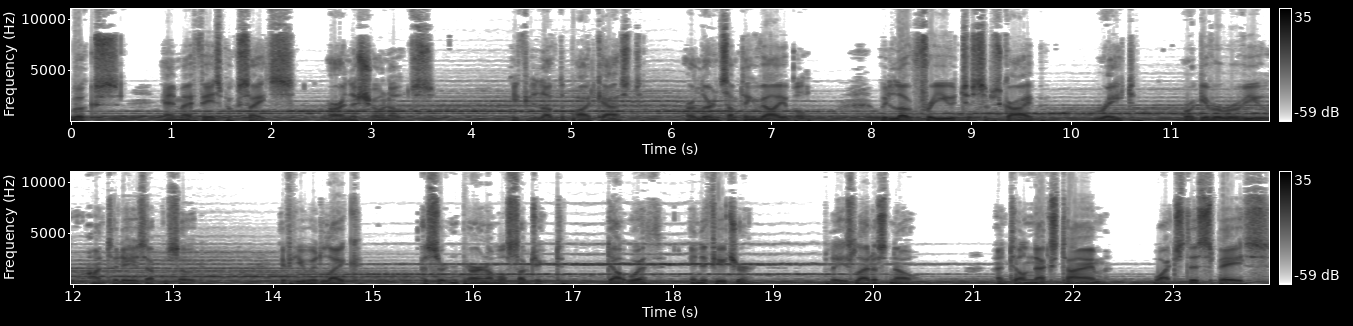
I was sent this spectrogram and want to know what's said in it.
books, and my Facebook sites are in the show notes. If you love the podcast or learn something valuable, we'd love for you to subscribe, rate, or give a review on today's episode. If you would like a certain paranormal subject dealt with in the future, please let us know. Until next time, watch this space,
